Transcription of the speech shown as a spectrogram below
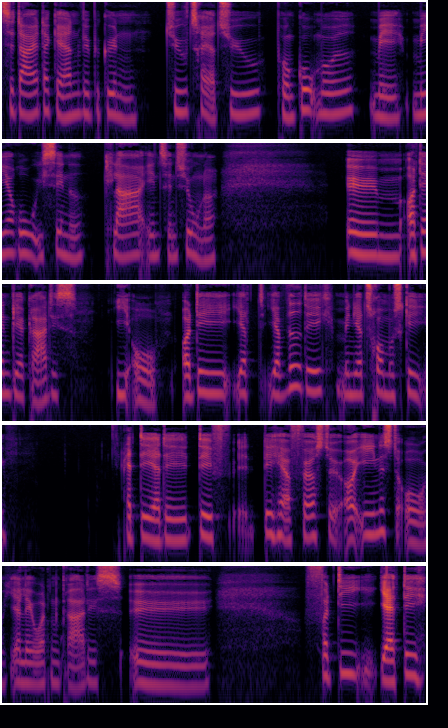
til dig, der gerne vil begynde 2023 på en god måde, med mere ro i sindet, klare intentioner. Øhm, og den bliver gratis i år. Og det, jeg, jeg ved det ikke, men jeg tror måske, at det er det, det, det her første og eneste år, jeg laver den gratis. Øh, fordi, ja, det,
